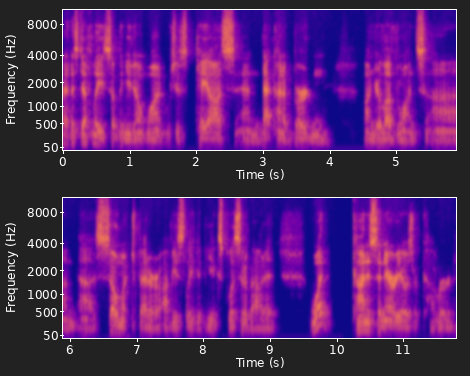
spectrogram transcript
That is definitely something you don't want, which is chaos and that kind of burden on your loved ones. Um, uh, so much better, obviously, to be explicit about it. What kind of scenarios are covered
